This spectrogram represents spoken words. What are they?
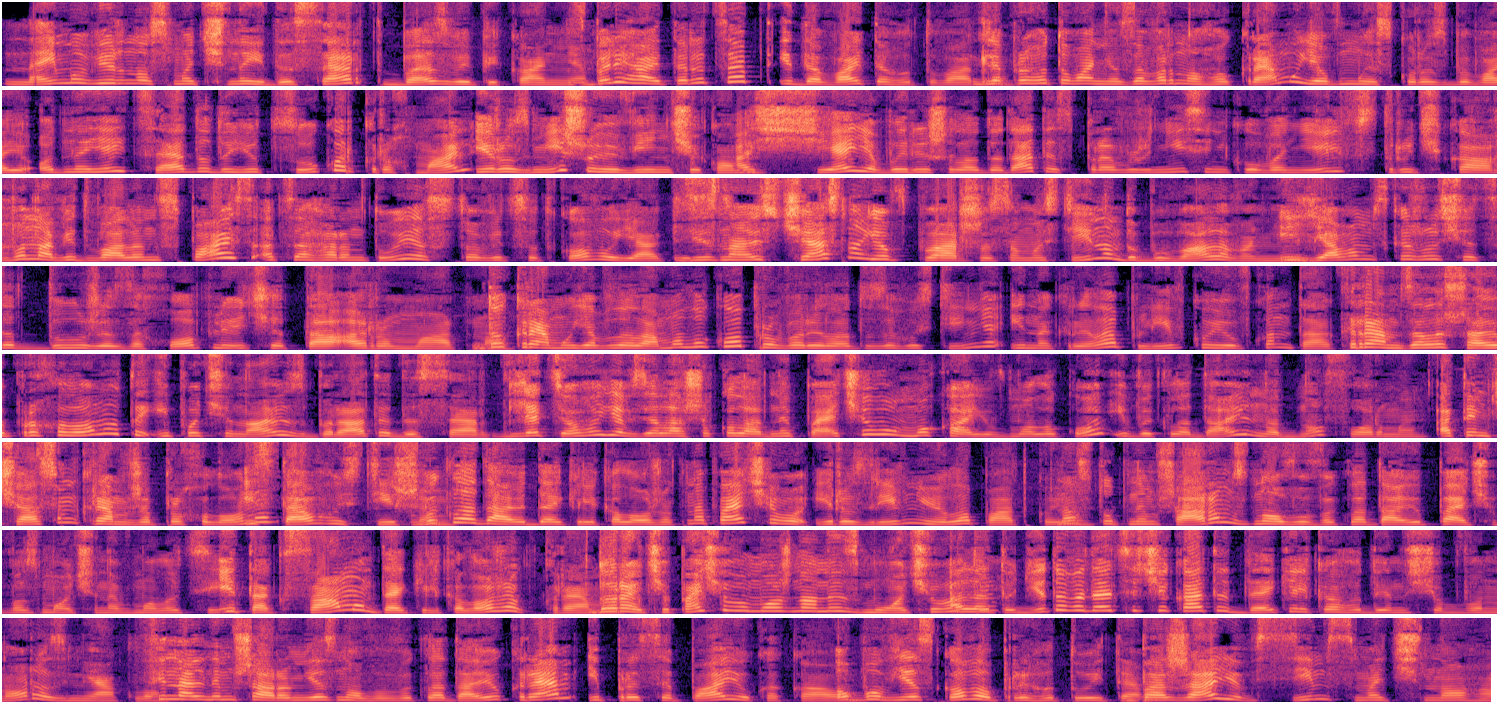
Неймовірно смачний десерт без випікання. Зберігайте рецепт і давайте готувати. Для приготування заварного крему я в миску розбиваю одне яйце, додаю цукор, крохмаль і розмішую вінчиком. А ще я вирішила додати справжнісіньку ваніль в стручках. Вона від Valen Spice, а це гарантує 100% якість. Зізнаюсь чесно, я вперше самостійно добувала ваніль. І я вам скажу, що це дуже захоплююче та ароматно. До крему я влила молоко, проварила до загустіння і накрила плівкою в контакт. Крем залишаю прохолонути і починаю збирати десерт. Для цього я взяла шоколадне печиво, мокаю в молоко і викладаю на дно форми. А тим часом крем вже прохолонув і став густішим. Викладаю декілька ложок на печиво і розрівнюю лопаткою. Наступним шаром знову викладаю печиво змочене в молоці, і так само декілька ложок крему. До речі, печиво можна не змочувати, але тоді доведеться чекати декілька годин, щоб воно розм'якло. Фінальним шаром я знову викладаю крем і присипаю какао. Обов'язково приготуйте. Бажаю всім смачного.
